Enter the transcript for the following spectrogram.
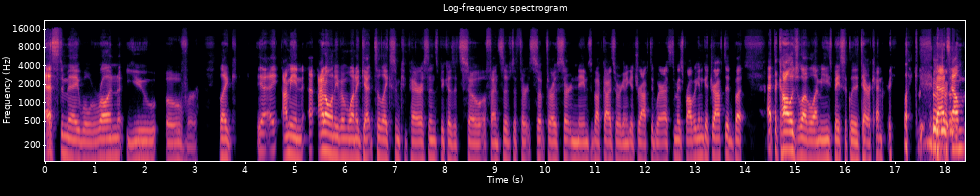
Estime will run you over. Like, yeah, eh, I mean, I don't even want to get to like some comparisons because it's so offensive to th- throw certain names about guys who are going to get drafted where Estime is probably going to get drafted. But at the college level, I mean, he's basically the Derrick Henry. like that's how that's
